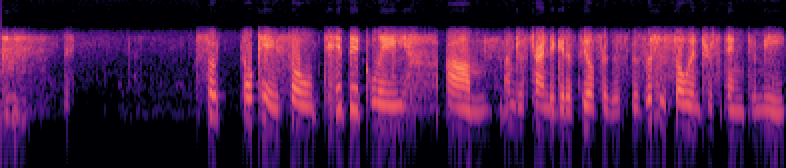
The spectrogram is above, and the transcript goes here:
So okay, so typically, um, I'm just trying to get a feel for this because this is so interesting to me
